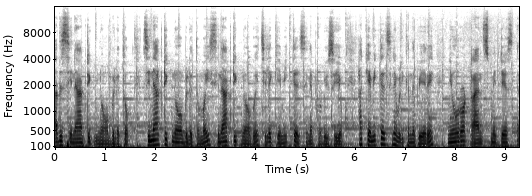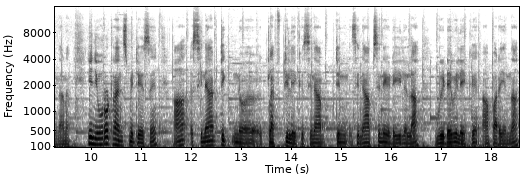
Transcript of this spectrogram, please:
അത് സിനാപ്റ്റിക് നോബിലെത്തും. സിനാപ്റ്റിക് നോബിലെത്തുമ്പോൾ ഈ സിനാപ്റ്റിക് നോബ് ചില കെമിക്കൽസിനെ പ്രൊഡ്യൂസ് ചെയ്യും. ആ കെമിക്കൽസിനെ വിളിക്കുന്ന പേര് ന്യൂറോ ട്രാൻസ്മിറ്റേഴ്സ് എന്നാണ്. ഈ ന്യൂറോ ട്രാൻസ്മിറ്റേഴ്സ് ആ സിനാപ്റ്റിക് ക്ലെഫ്റ്റിലേക്ക് സിനാപ്റ്റിൻ സിനാപ്സിന്റെ ഇടയിലുള്ള വിടവിലേക്ക് ആ പറയുന്ന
